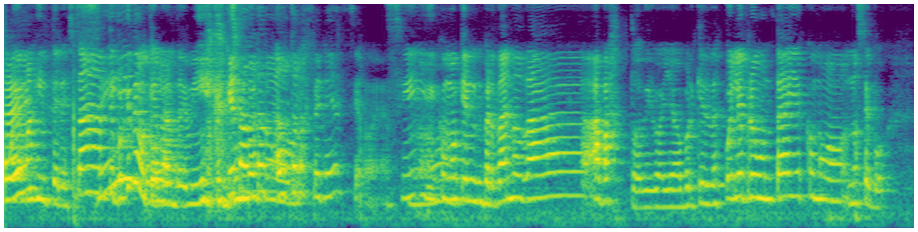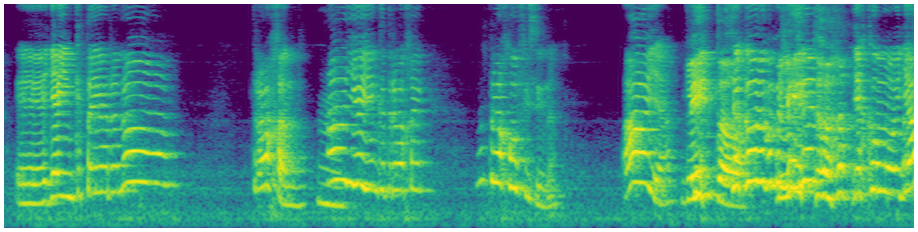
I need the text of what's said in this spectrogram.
una más interesante, Sí, ¿por qué tengo que hablar de mí? ¿Por qué tanta Como- autorreferencia, güey? Sí, No. como que en verdad no da abasto, digo yo, porque después le preguntáis y es como, no sé, pues, eh, ¿ya y en qué estáis ahora? No, trabajando. Mm. Ah, ¿ya y en qué trabajáis? No trabajo de oficina. Ah, ya. Listo. Se acabó la conversación. Listo. Y es como, ya,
